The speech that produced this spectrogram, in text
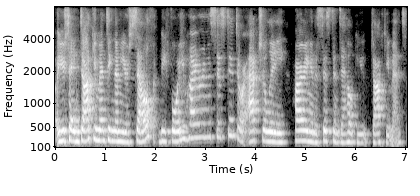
are you saying documenting them yourself before you hire an assistant or actually hiring an assistant to help you document?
